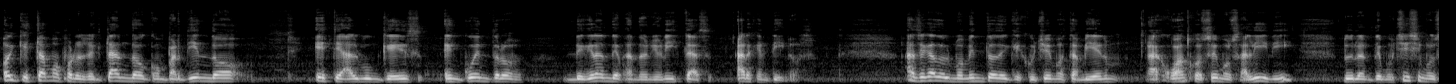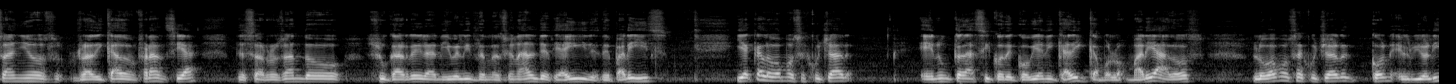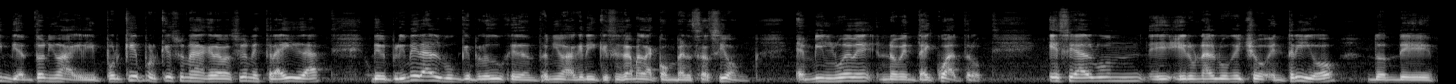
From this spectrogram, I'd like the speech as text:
Hoy que estamos proyectando, compartiendo este álbum que es Encuentros de grandes bandoneonistas argentinos. Ha llegado el momento de que escuchemos también a Juan José Mussolini, durante muchísimos años radicado en Francia, desarrollando su carrera a nivel internacional desde ahí, desde París. Y acá lo vamos a escuchar en un clásico de Cobian y Cadícamo, Los Mareados, lo vamos a escuchar con el violín de Antonio Agri. ¿Por qué? Porque es una grabación extraída del primer álbum que produje de Antonio Agri, que se llama La Conversación, en 1994. Ese álbum eh, era un álbum hecho en trío, donde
